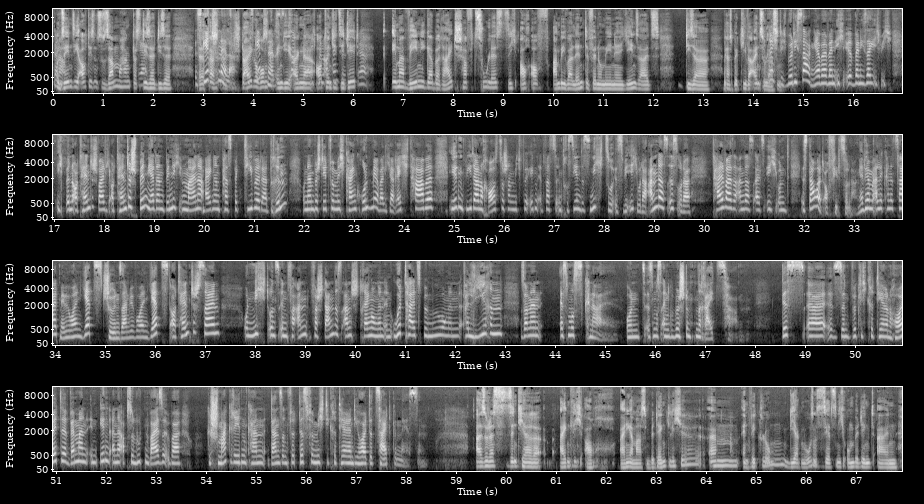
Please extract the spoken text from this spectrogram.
Genau. Und sehen Sie auch diesen Zusammenhang, dass ja. diese, diese äh, Steigerung in die eigene Authentizität ja immer weniger Bereitschaft zulässt, sich auch auf ambivalente Phänomene jenseits dieser Perspektive einzulassen. Richtig, würde ich sagen. Ja, weil wenn ich, äh, wenn ich sage, ich, ich, ich bin authentisch, weil ich authentisch bin, ja, dann bin ich in meiner eigenen Perspektive da drin und dann besteht für mich kein Grund mehr, weil ich ja recht habe, irgendwie da noch rauszuschauen, mich für irgendetwas zu interessieren, das nicht so ist wie ich oder anders ist oder teilweise anders als ich und es dauert auch viel zu lange. Wir haben alle keine Zeit mehr. Wir wollen jetzt schön sein. Wir wollen jetzt authentisch sein und nicht uns in Verstandesanstrengungen, in Urteilsbemühungen verlieren, sondern es muss knallen und es muss einen bestimmten Reiz haben. Das äh, sind wirklich Kriterien heute. Wenn man in irgendeiner absoluten Weise über Geschmack reden kann, dann sind das für mich die Kriterien, die heute zeitgemäß sind. Also das sind ja eigentlich auch einigermaßen bedenkliche ähm, Entwicklungen. Diagnosen ist jetzt nicht unbedingt ein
